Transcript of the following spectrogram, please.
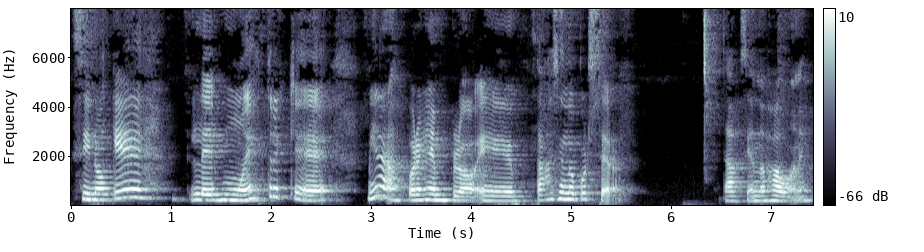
sino que les muestres que, mira, por ejemplo, eh, estás haciendo pulsera, estás haciendo jabones,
